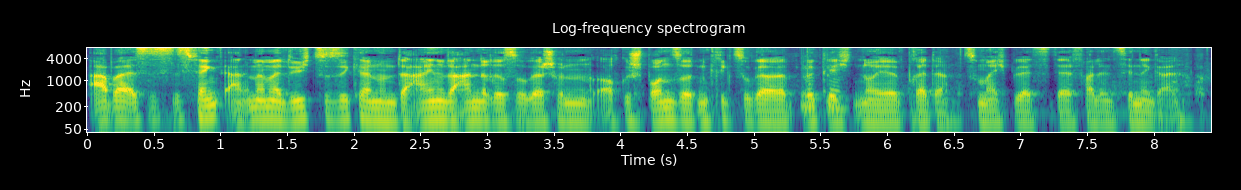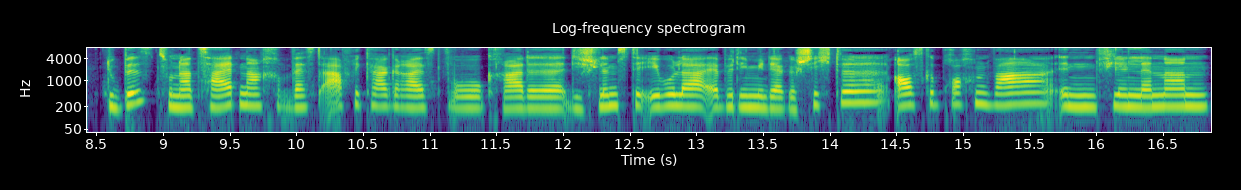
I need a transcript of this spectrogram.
Aber es ist, es fängt an, immer mal durchzusickern und der ein oder andere ist sogar schon auch gesponsert und kriegt sogar wirklich okay. neue Bretter. Zum Beispiel jetzt der Fall in Senegal. Du bist zu einer Zeit nach Westafrika gereist, wo gerade die schlimmste Ebola-Epidemie der Geschichte ausgebrochen war. In vielen Ländern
